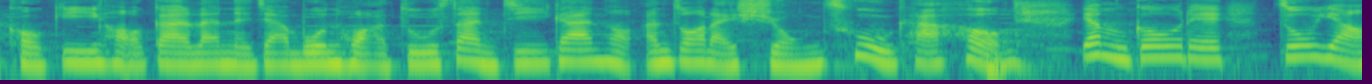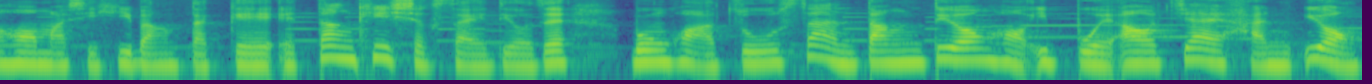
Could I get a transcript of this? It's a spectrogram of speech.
科技吼，甲咱的遮文化资产之间吼安怎来相处较好，也毋过咧主要吼嘛是希望大家会当去熟悉着这文化资产当中吼伊背后遮的涵养，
